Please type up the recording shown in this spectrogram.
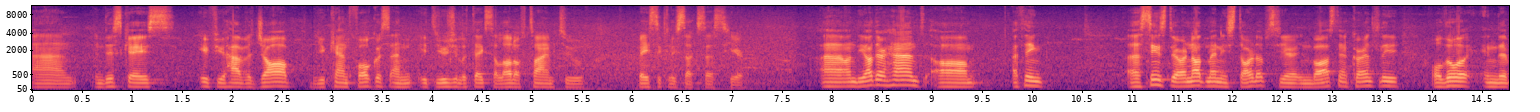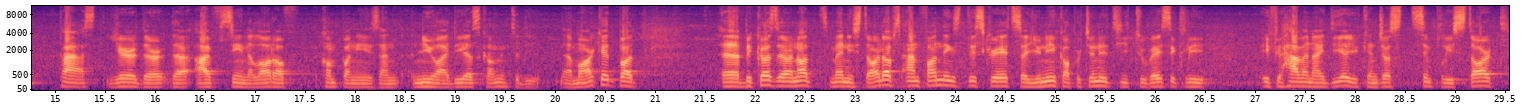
And in this case, if you have a job, you can't focus and it usually takes a lot of time to basically success here. Uh, on the other hand, um, I think uh, since there are not many startups here in Bosnia currently, although in the past year there, there I've seen a lot of companies and new ideas coming to the uh, market, but uh, because there are not many startups and fundings, this creates a unique opportunity to basically, if you have an idea, you can just simply start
